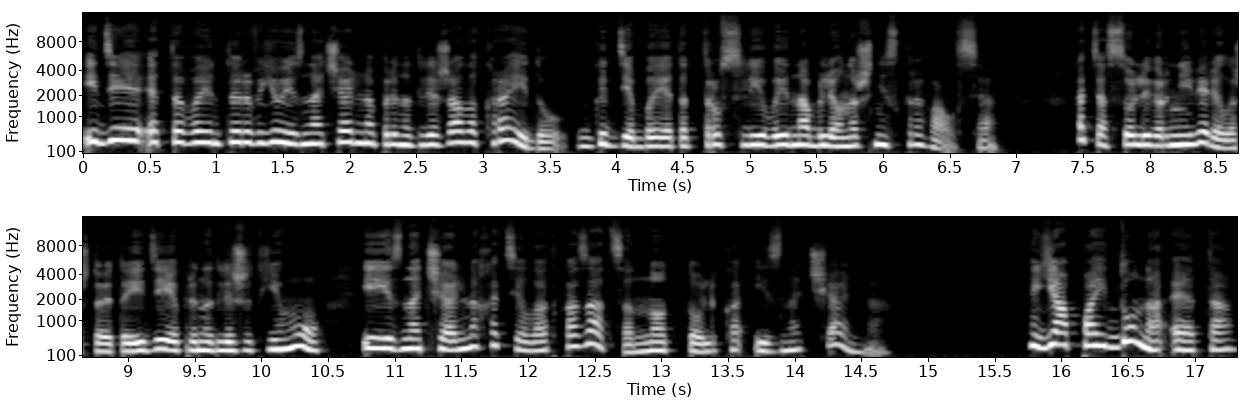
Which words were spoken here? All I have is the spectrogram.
Идея этого интервью изначально принадлежала Крейду, где бы этот трусливый набленыш не скрывался. Хотя Соливер не верила, что эта идея принадлежит ему, и изначально хотела отказаться, но только изначально. «Я пойду на это»,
